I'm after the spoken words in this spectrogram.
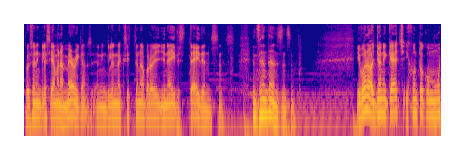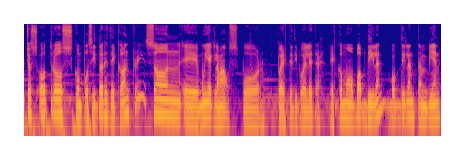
Por eso en inglés se llaman Americans. En inglés no existe una palabra United States. Y bueno, Johnny Cash y junto con muchos otros compositores de country son eh, muy aclamados por, por este tipo de letras. Es como Bob Dylan. Bob Dylan también,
